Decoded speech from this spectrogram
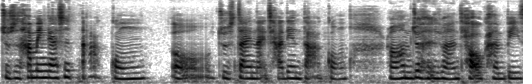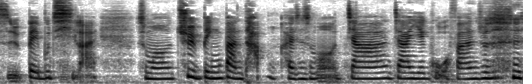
就是他们应该是打工，呃，就是在奶茶店打工，然后他们就很喜欢调侃彼此背不起来，什么去冰半糖还是什么加加椰果，反正就是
